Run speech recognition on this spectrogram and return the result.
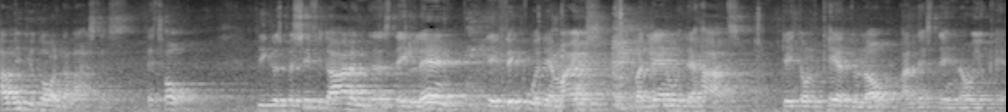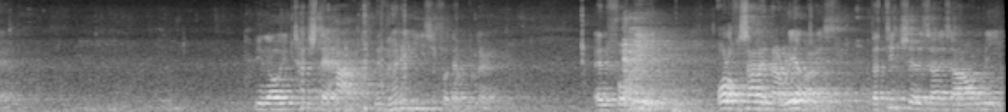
how did you go on the last test? That's all. Because Pacific Islanders, they learn, they think with their minds, but learn with their hearts. They don't care to know unless they know you care. You know, it touched their heart. It's very easy for them to learn. And for me, all of a sudden I realized the teachers are on me.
